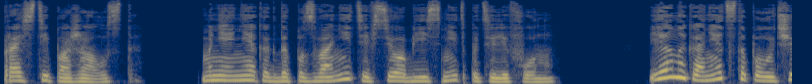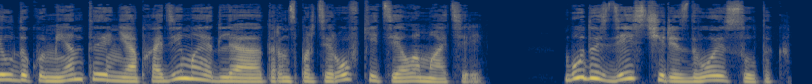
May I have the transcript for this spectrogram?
Прости, пожалуйста. Мне некогда позвонить и все объяснить по телефону я наконец-то получил документы, необходимые для транспортировки тела матери. Буду здесь через двое суток.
